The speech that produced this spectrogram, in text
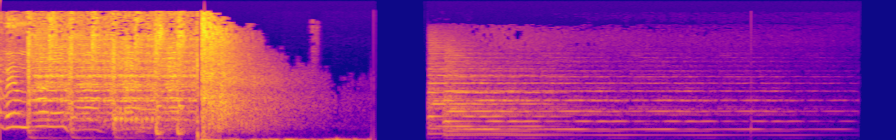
every morning.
